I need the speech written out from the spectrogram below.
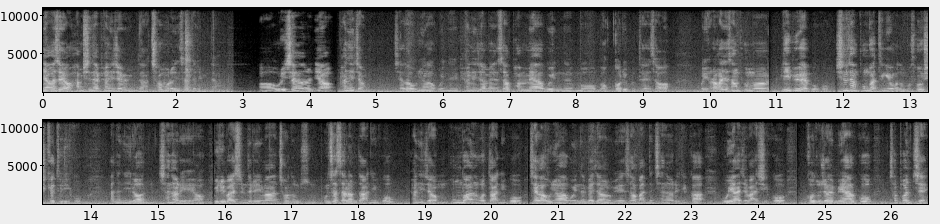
안녕하세요. 함신의 편의점입니다. 처음으로 인사드립니다. 어, 우리 채널은요, 편의점. 제가 운영하고 있는 이 편의점에서 판매하고 있는 뭐 먹거리부터 해서 뭐 여러 가지 상품을 리뷰해보고 신상품 같은 경우는 뭐 소개시켜 드리고 하는 이런 채널이에요. 미리 말씀드리면 저는 무슨 본사 사람도 아니고 편의점 홍보하는 것도 아니고 제가 운영하고 있는 매장을 위해서 만든 채널이니까 오해하지 마시고 거두절미하고 첫 번째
